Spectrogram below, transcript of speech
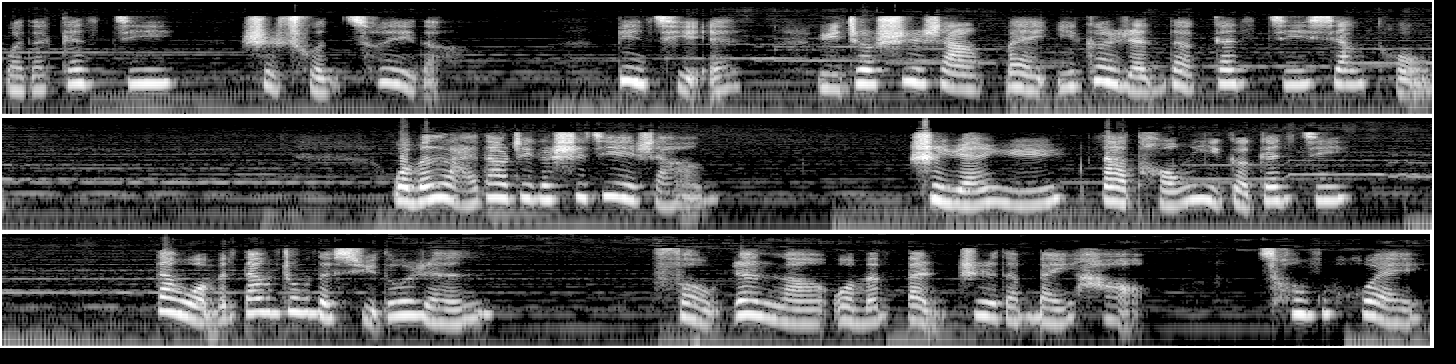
我的根基是纯粹的，并且与这世上每一个人的根基相同。我们来到这个世界上，是源于那同一个根基，但我们当中的许多人否认了我们本质的美好、聪慧、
